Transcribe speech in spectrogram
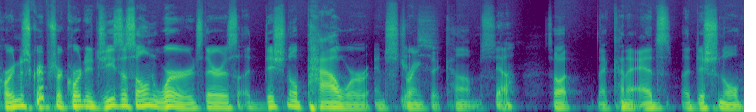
according to scripture according to jesus own words there is additional power and strength Yes. that comes Yeah. so it, that kind of adds additional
